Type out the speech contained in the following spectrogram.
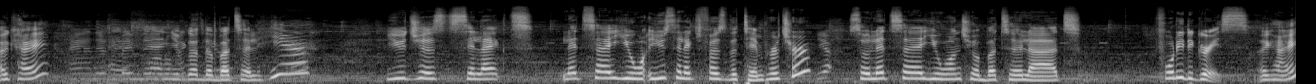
Okay. And there's And then you've got the bottle here. You just select. Let's say you you select first the temperature. Yep. So let's say you want your bottle at 40 degrees. Okay.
